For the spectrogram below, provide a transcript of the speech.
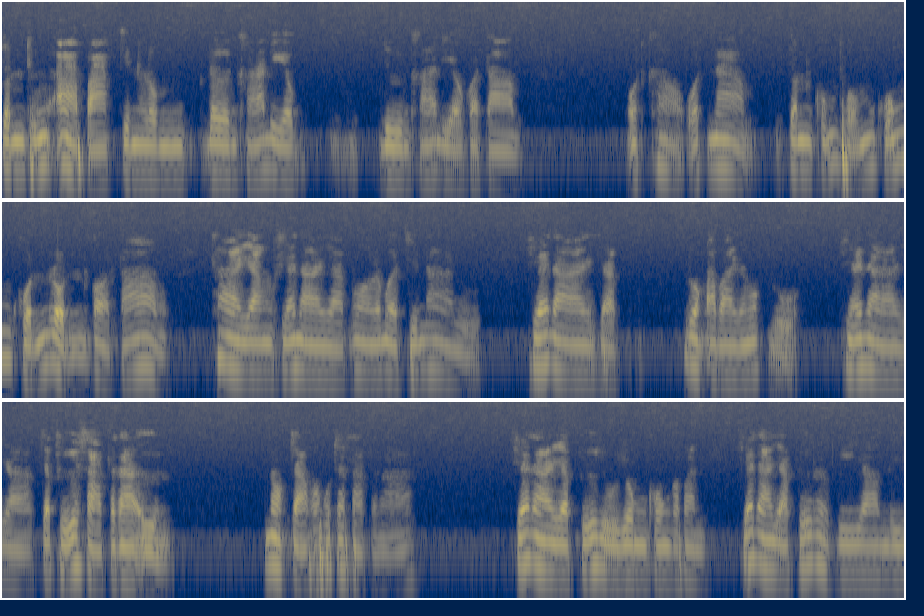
จนถึงอ้าปากกินลมเดินขาเดียว ยืนขาเดียวก็ตาม อดข้าวอดน้ำ จนขุมผมขุมขนหล่นก็ตามถ้ายังเสียดายอยากล่วงละเมิดชิ้นห้าอยู่ เสียดายจากล่วงอบายมุกอยู่ เสียดายอยากจะถือศาสนาอื่น นอกจากพระพุทธศาสนา เสียดายอยากถืออยู่ยงคงกระพัน เสียดายอยากถือเลิกดียามดี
